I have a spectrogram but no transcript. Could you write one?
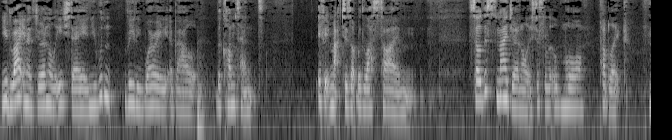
You'd write in a journal each day and you wouldn't really worry about the content if it matches up with last time. So this is my journal. It's just a little more public.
